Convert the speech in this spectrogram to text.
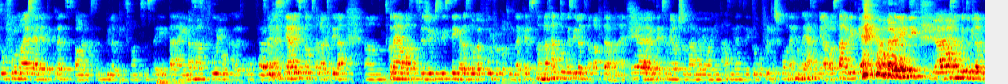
to ful moja želja. Takrat se spomnim, ko sem dobila pismo, da sem sprejeta in sem Aha. se ful jokala tako. sem Res? Ja, res to sem vesela. Um, tako da ja, pa sem se že v bistvu iz tega razloga ful ful potrudila, ker sem bila samo to vesela, da sem bila v tem, ne. Ja, Uh, tako sem imela še v glavi, jo, gimnazija, zdaj to bo ful težko, ne. Tako da jaz sem imela pa ostale redke prvi letnik. Ja, pa sem ugotovila, da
